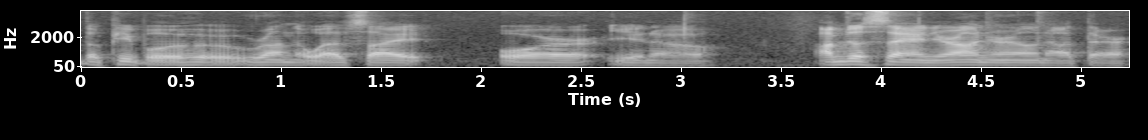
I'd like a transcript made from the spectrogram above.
the people who run the website, or you know, I'm just saying you're on your own out there.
